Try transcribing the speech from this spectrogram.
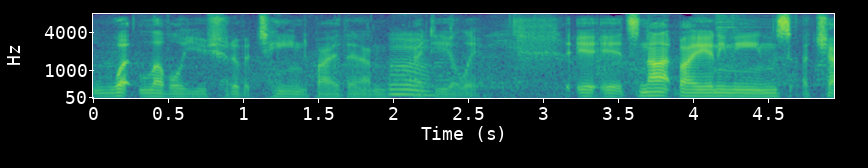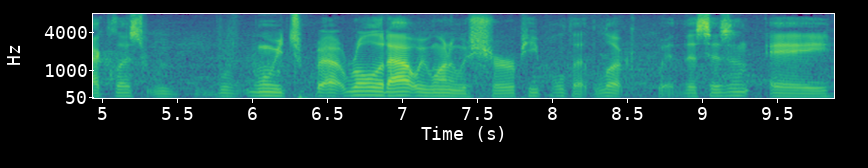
what level you should have attained by then, mm. ideally. It, it's not by any means a checklist. We, when we uh, roll it out, we want to assure people that look, this isn't a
